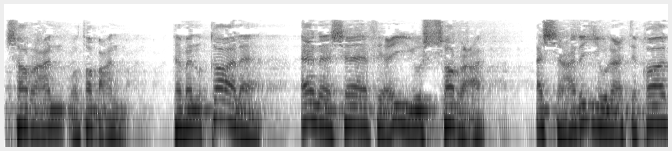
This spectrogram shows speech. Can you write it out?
شرعا وطبعا. فمن قال أنا شافعي الشرع أشعري الاعتقاد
